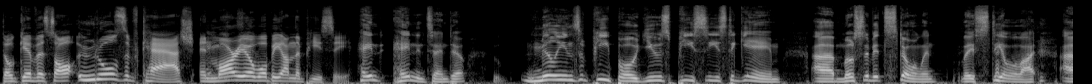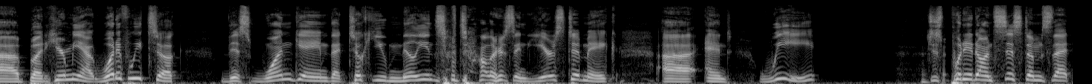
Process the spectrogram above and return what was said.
they'll give us all oodles of cash, and Mario will be on the PC. Hey, hey, Nintendo! Millions of people use PCs to game. Uh, most of it's stolen. They steal a lot. Uh, but hear me out. What if we took this one game that took you millions of dollars and years to make, uh, and we just put it on systems that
